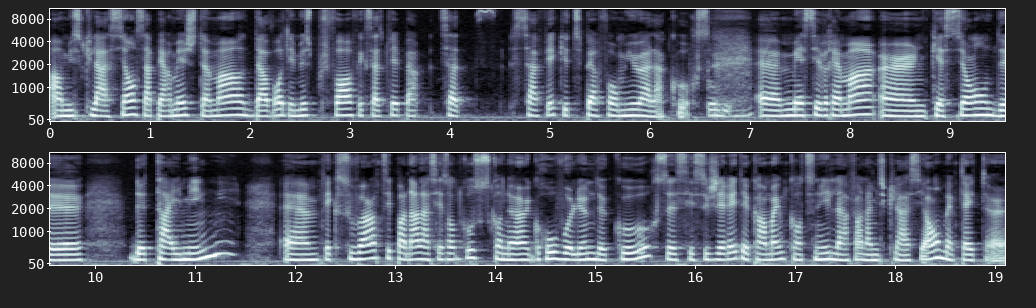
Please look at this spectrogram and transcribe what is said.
en musculation, ça permet justement d'avoir des muscles plus forts. Fait que ça te fait... Ça, ça fait que tu performes mieux à la course. Euh, mais c'est vraiment une question de de timing. Euh, fait que souvent, tu sais, pendant la saison de course, où on a un gros volume de courses, c'est suggéré de quand même continuer à faire la musculation, mais peut-être euh,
